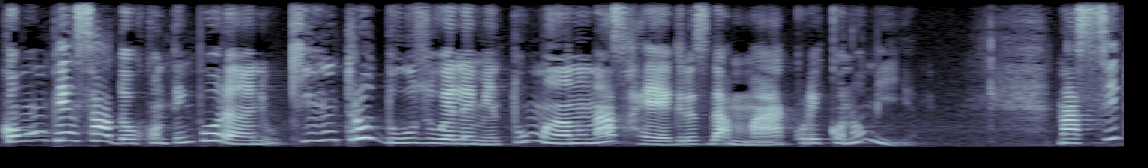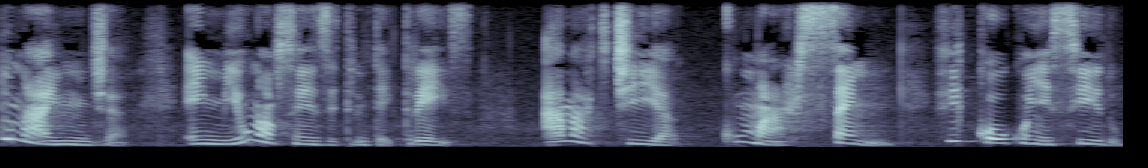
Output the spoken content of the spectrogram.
como um pensador contemporâneo que introduz o elemento humano nas regras da macroeconomia. Nascido na Índia em 1933, Amartya Kumar Sen ficou conhecido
